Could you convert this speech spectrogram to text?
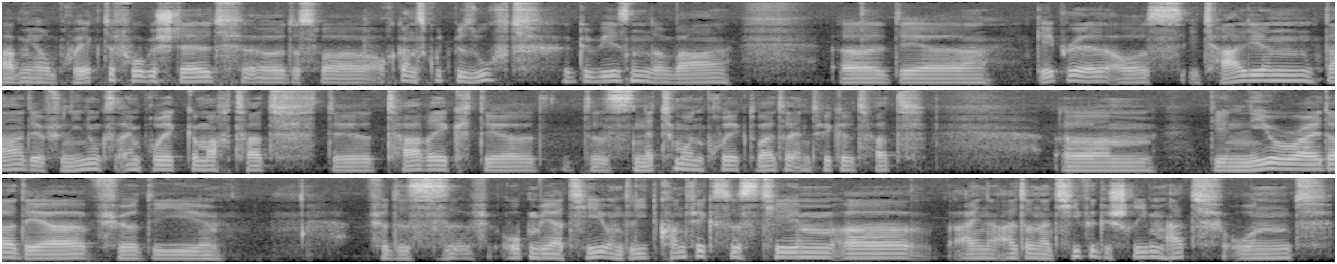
haben ihre Projekte vorgestellt. Äh, das war auch ganz gut besucht gewesen. Da war äh, der Gabriel aus Italien da, der für Linux ein Projekt gemacht hat, der Tarek, der das Netmon-Projekt weiterentwickelt hat, ähm, den NeoRider, der für die für das OpenWrt und Lead-Config-System äh, eine Alternative geschrieben hat und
